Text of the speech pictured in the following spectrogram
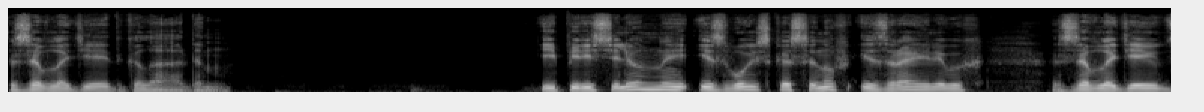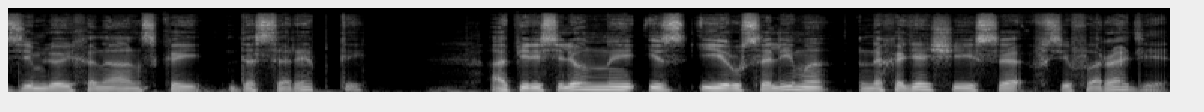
завладеет Галаадом и переселенные из войска сынов Израилевых завладеют землей ханаанской до Сарепты а переселенные из Иерусалима, находящиеся в Сефараде,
